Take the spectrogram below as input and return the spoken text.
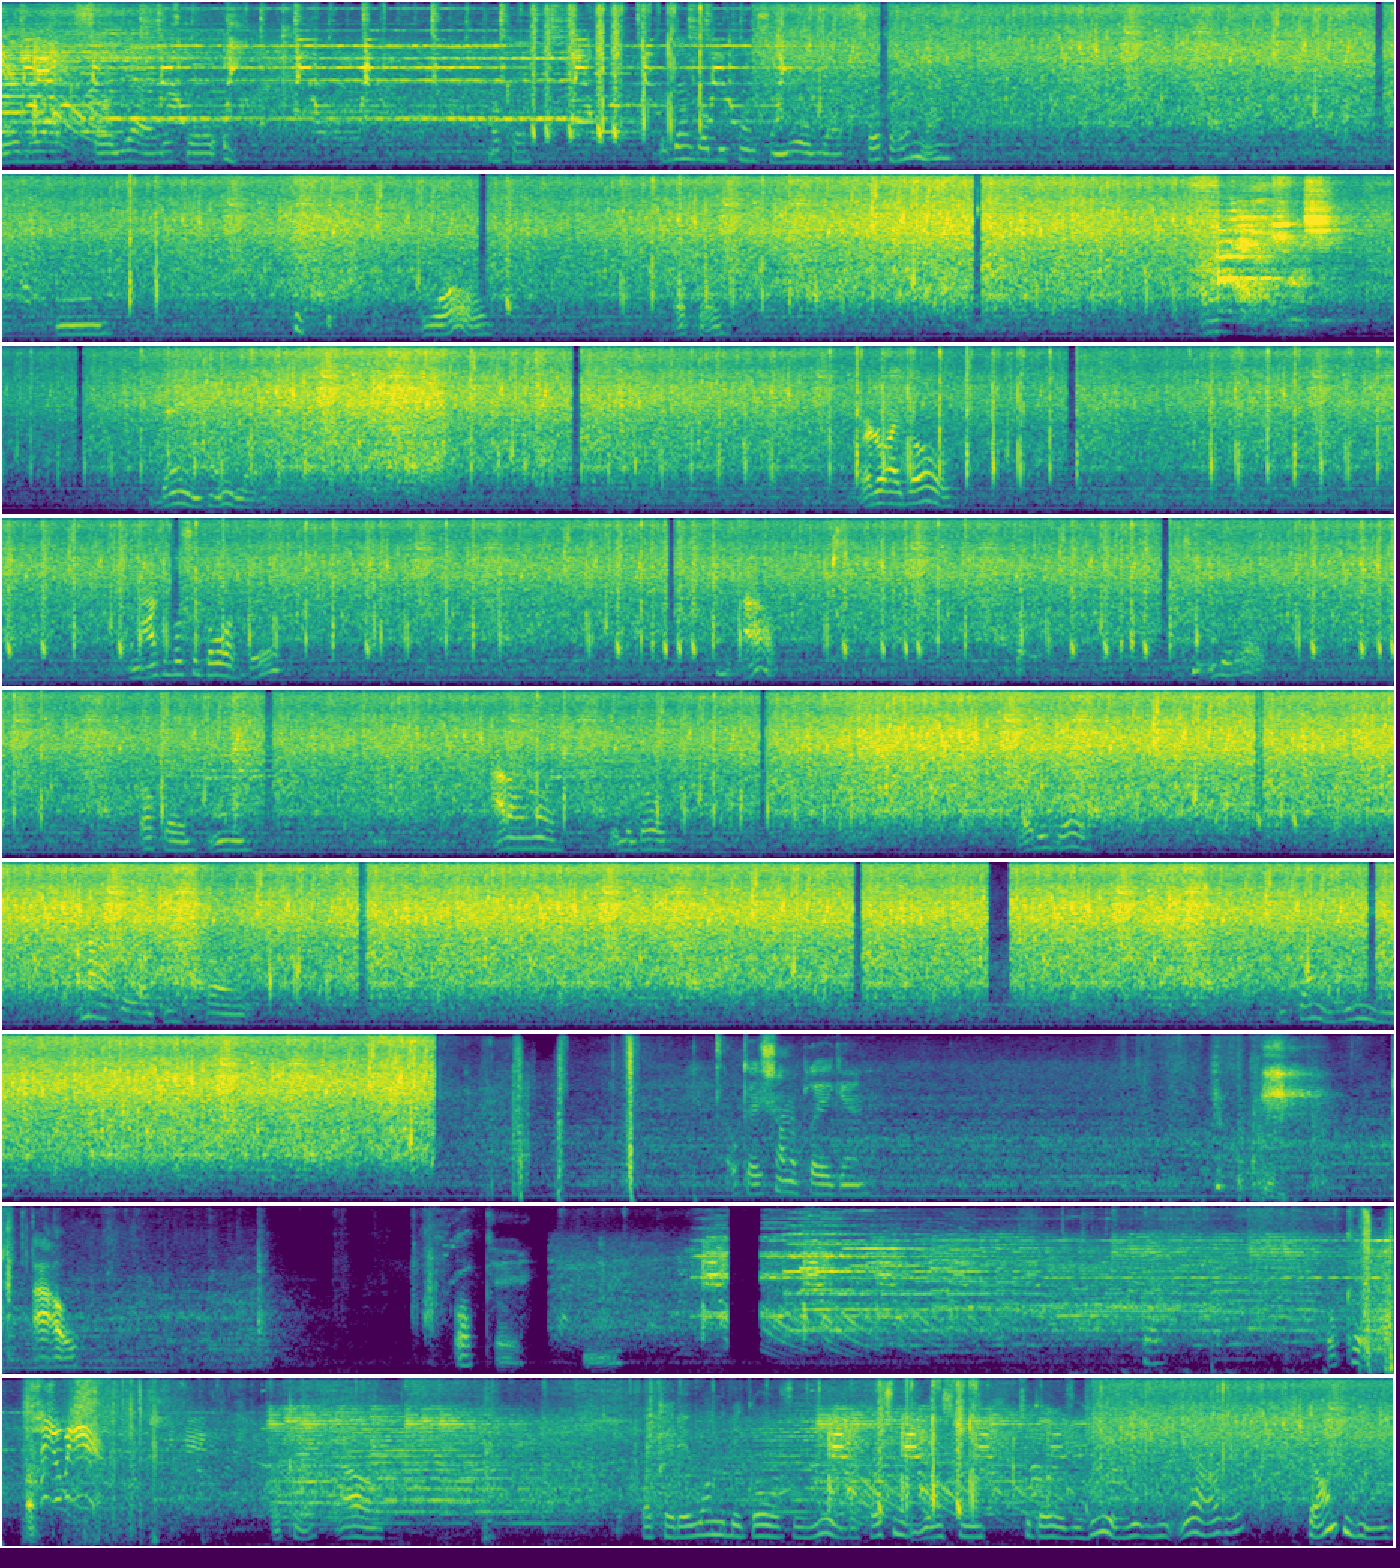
So yeah, let's get it. okay, we're gonna go be playing some Roblox. Okay, nice. Um. Whoa. Okay. Where do I go? Am I supposed to go up there? Ow. I can't get up. Okay, um, I don't know where to go. Where do go? I'm gonna have to like restart. I'm trying to leave. Okay, it's trying to play again. Ow. Okay. Hmm. Okay. Okay. Um. Okay, they want me to go over here. The person wants me to go over here. You- you- Yeah, okay. Don't be him.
